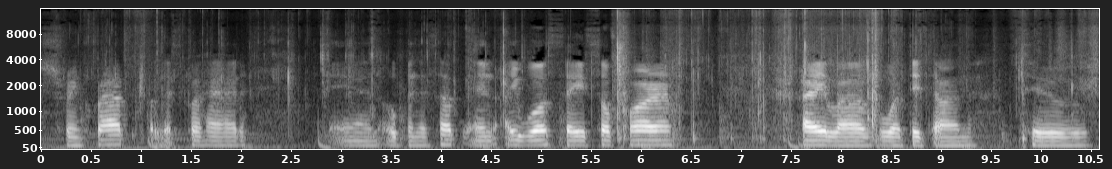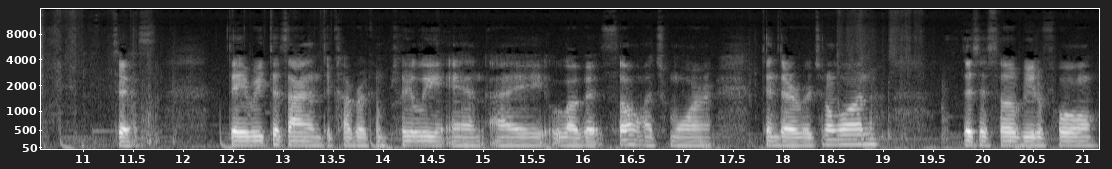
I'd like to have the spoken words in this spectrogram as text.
shrink wrap, but let's go ahead and open this up. And I will say so far, I love what they've done to this. They redesigned the cover completely, and I love it so much more than the original one. This is so beautiful.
